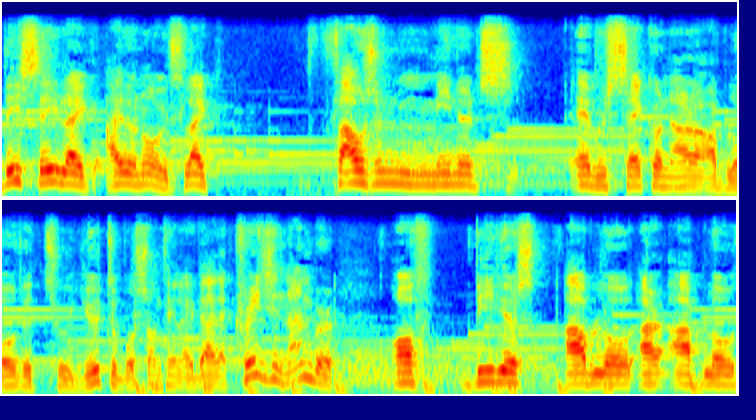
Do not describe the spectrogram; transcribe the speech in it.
They say like I don't know, it's like thousand minutes every second are uploaded to YouTube or something like that. A crazy number of videos upload are uploaded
